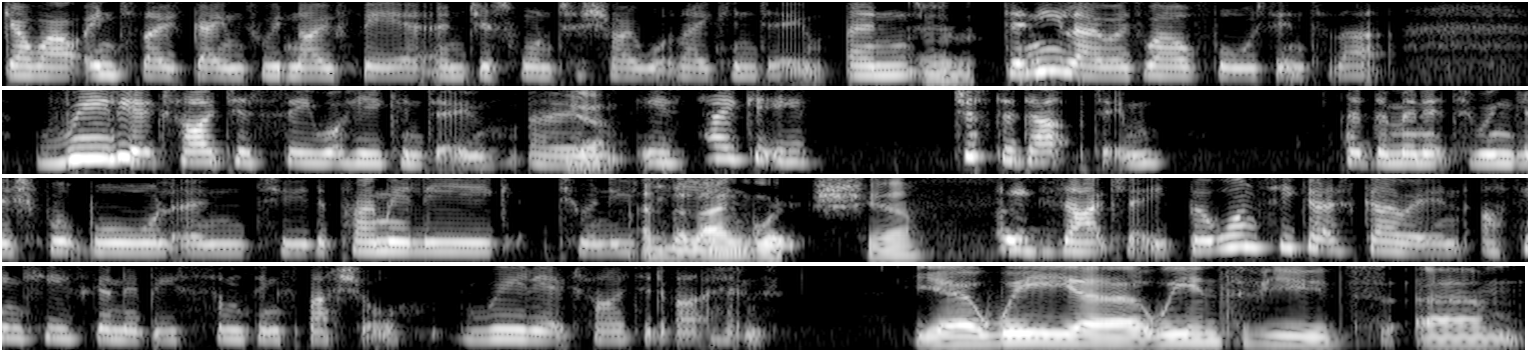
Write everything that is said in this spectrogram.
go out into those games with no fear and just want to show what they can do. And mm. Danilo as well falls into that. Really excited to see what he can do. Um, yeah. He's taking, he's just adapting at the minute to English football and to the Premier League, to a new and team. the language, yeah. Exactly. But once he gets going, I think he's going to be something special. Really excited about him. Yeah, we uh, we interviewed um,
